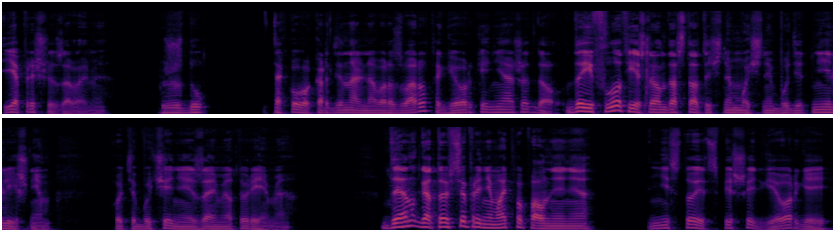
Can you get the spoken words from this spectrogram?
Я пришлю за вами. Жду. Такого кардинального разворота Георгий не ожидал. Да и флот, если он достаточно мощный, будет не лишним, хоть обучение и займет время. «Дэн, готовься принимать пополнение». «Не стоит спешить, Георгий.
